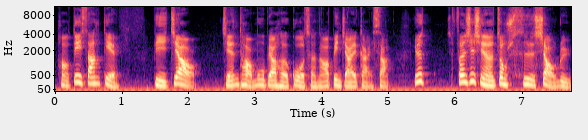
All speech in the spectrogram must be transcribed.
好，第三点，比较检讨目标和过程，然后并加以改善。因为分析型人重视效率，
